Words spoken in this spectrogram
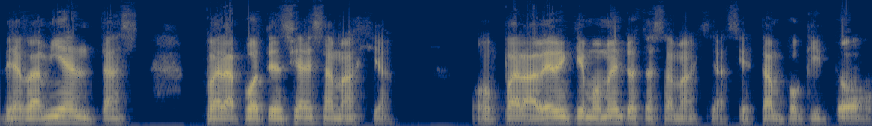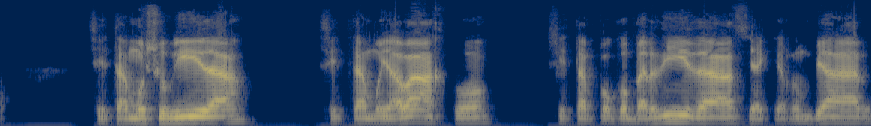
de herramientas para potenciar esa magia o para ver en qué momento está esa magia, si está un poquito, si está muy subida, si está muy abajo, si está poco perdida, si hay que rumbear,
